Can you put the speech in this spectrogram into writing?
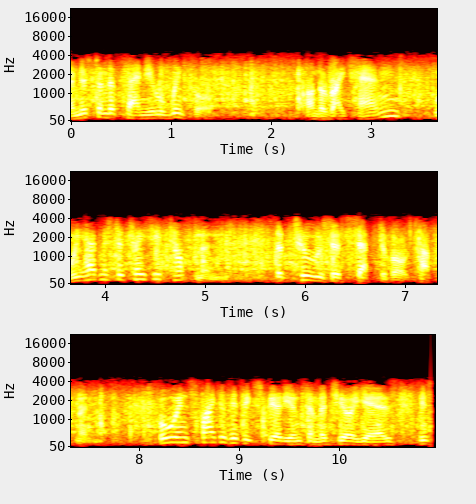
and Mr. Nathaniel Winkle. On the right hand, we have Mr. Tracy Tupman, the too susceptible Tupman, who, in spite of his experience and mature years, is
